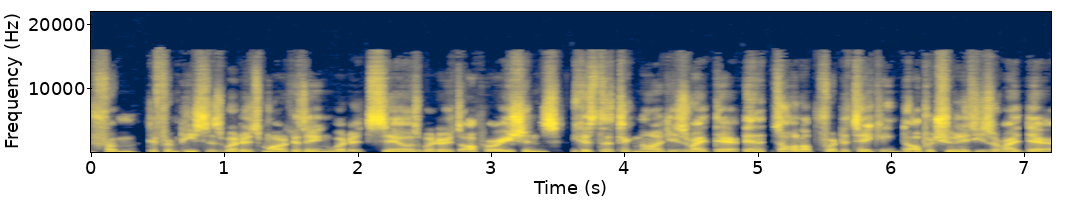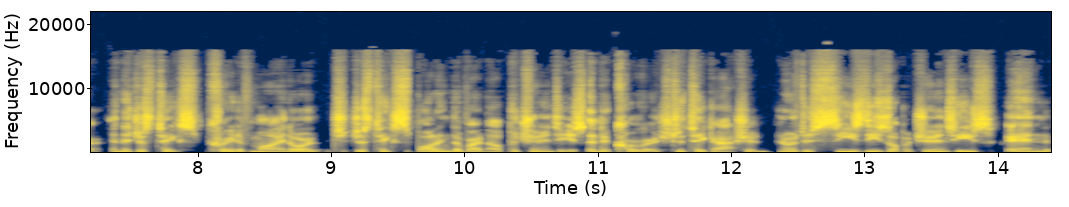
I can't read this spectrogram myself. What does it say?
from different pieces, whether it's marketing, whether it's sales, whether it's operations, because the technology is right there and it's all up for the taking. The opportunities are right there. And it just takes creative mind or it just takes spotting the right opportunities and the courage to take action in order to seize these opportunities and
